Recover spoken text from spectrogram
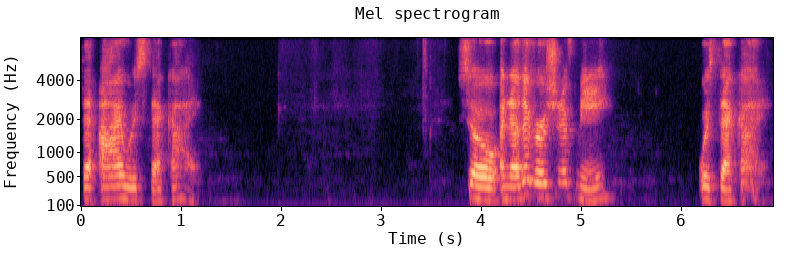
that I was that guy. So another version of me was that guy.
